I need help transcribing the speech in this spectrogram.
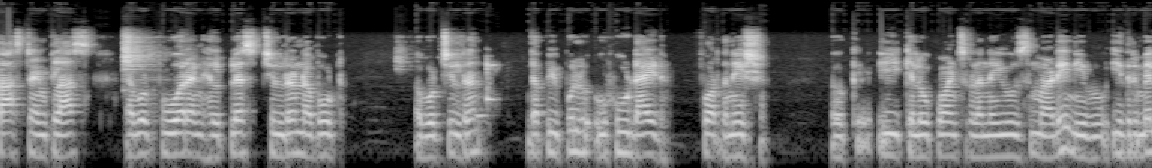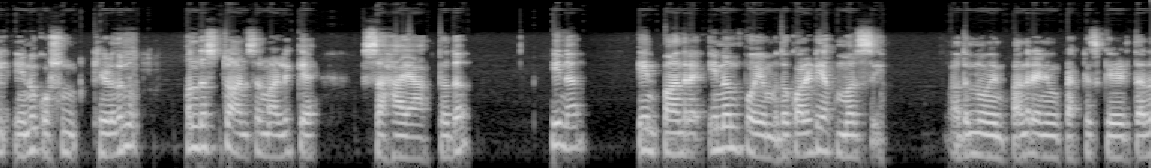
caste and class about poor and helpless children about about children the people who died for the nation okay ಈ ಕೆಲವು ಪಾಯಿಂಟ್ಸ್ಗಳನ್ನು ಯೂಸ್ ಮಾಡಿ ನೀವು ಇದ್ರ ಮೇಲೆ ಏನು ಕ್ವಶನ್ ಕೇಳಿದ್ರು ಒಂದಷ್ಟು ಆನ್ಸರ್ ಮಾಡಲಿಕ್ಕೆ ಸಹಾಯ ಆಗ್ತದ ಇನ್ನ ಏನಪ್ಪಾ ಅಂದ್ರೆ ಇನ್ನೊಂದು poem the quality of mercy ಅದನ್ನು ಏನಪ್ಪಾ ಅಂದ್ರೆ ನೀವು ಪ್ರಾಕ್ಟೀಸ್ ಕೇಳ್ತಾರ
